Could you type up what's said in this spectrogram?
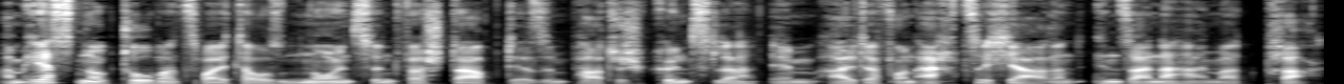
Am 1. Oktober 2019 verstarb der sympathische Künstler im Alter von 80 Jahren in seiner Heimat Prag.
